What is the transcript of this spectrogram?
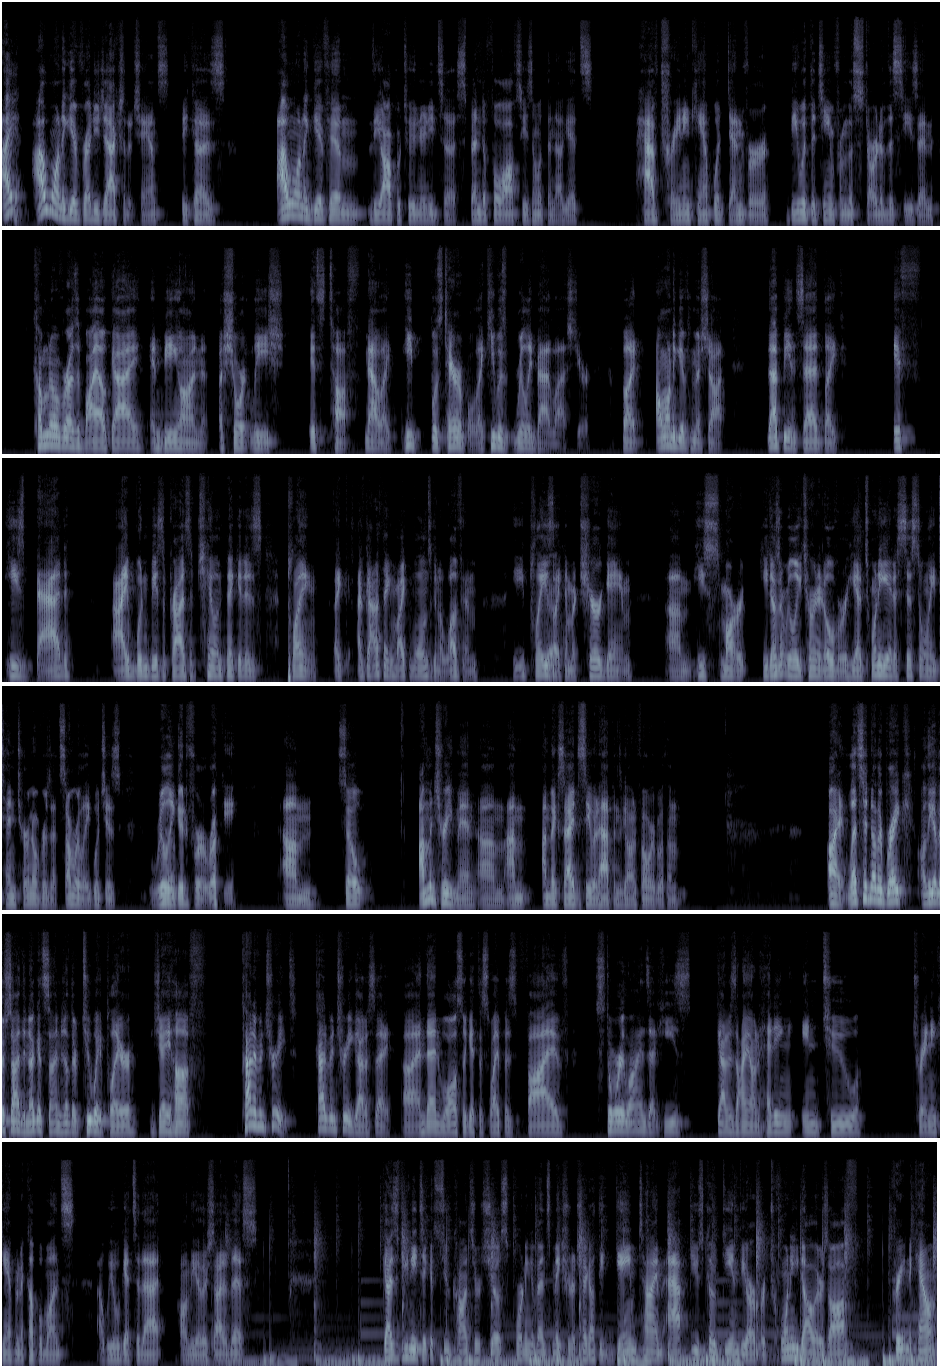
I I want to give Reggie Jackson a chance because I want to give him the opportunity to spend a full offseason with the Nuggets, have training camp with Denver, be with the team from the start of the season. Coming over as a buyout guy and being on a short leash, it's tough. Now, like he was terrible. Like he was really bad last year, but I want to give him a shot. That being said, like if he's bad, I wouldn't be surprised if Jalen Pickett is playing. Like I've got to think Mike Malone's going to love him. He plays yeah. like a mature game. Um, he's smart. He doesn't really turn it over. He had 28 assists, only 10 turnovers at summer league, which is really yeah. good for a rookie. Um, so I'm intrigued, man. Um, I'm I'm excited to see what happens going forward with him. All right, let's hit another break. On the other side, the Nuggets signed another two-way player, Jay Huff. Kind of intrigued. Kind of intrigued, gotta say. Uh, and then we'll also get to Swipa's five storylines that he's got his eye on heading into training camp in a couple months. Uh, we will get to that on the other side of this. Guys, if you need tickets to concert shows, sporting events, make sure to check out the Game Time app. Use code DNVR for $20 off. Create an account,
